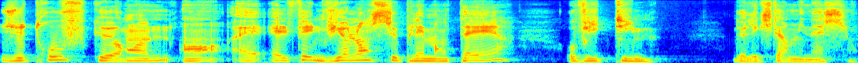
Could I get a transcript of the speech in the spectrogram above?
je trouve qu'elle elle fait une violence supplémentaire aux victimes de l'extermination.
